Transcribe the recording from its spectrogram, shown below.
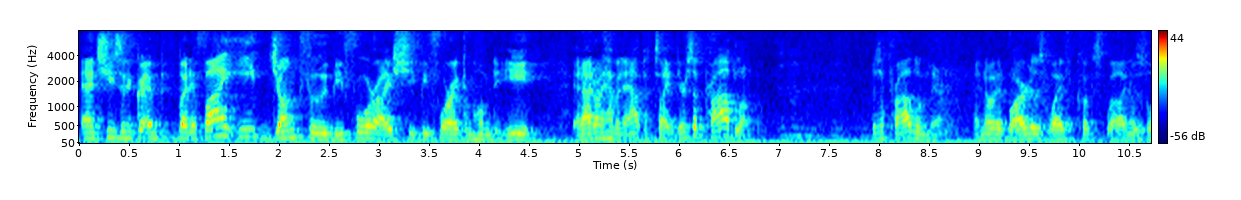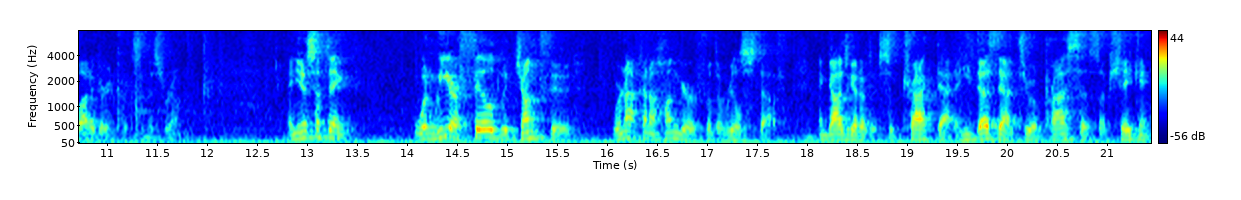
and she's an. But if I eat junk food before I she, before I come home to eat, and I don't have an appetite, there's a problem. There's a problem there. I know Eduardo's wife cooks well. I know there's a lot of great cooks in this room. And you know something? When we are filled with junk food, we're not going to hunger for the real stuff. And God's got to subtract that. And He does that through a process of shaking.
